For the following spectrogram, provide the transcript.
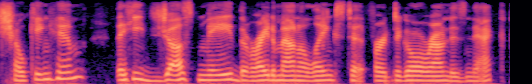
choking him. That he just made the right amount of links to for it to go around his neck.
